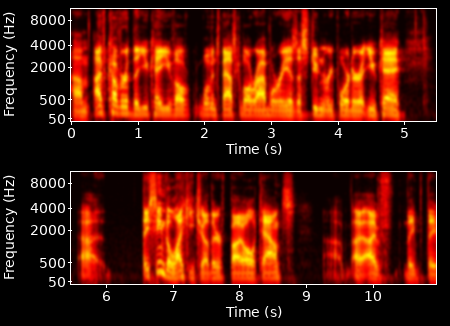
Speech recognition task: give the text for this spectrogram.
Um, I've covered the UK UofL women's basketball rivalry as a student reporter at UK. Uh, they seem to like each other by all accounts. Uh, I, have they they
